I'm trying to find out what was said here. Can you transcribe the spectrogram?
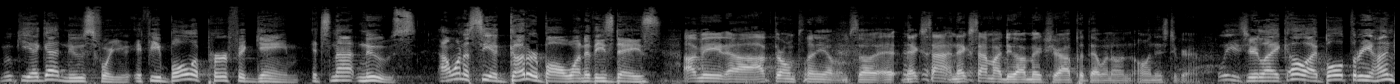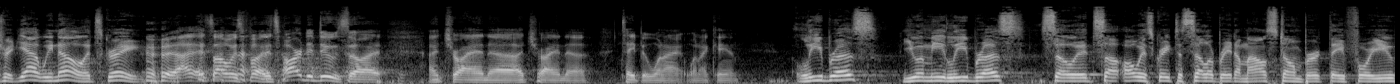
Mookie, I got news for you. If you bowl a perfect game, it's not news. I want to see a gutter ball one of these days. I mean, uh, I've thrown plenty of them. So uh, next time, next time I do, I'll make sure I put that one on, on Instagram. Please, you're like, oh, I bowled 300. Yeah, we know. It's great. it's always fun. It's hard to do, so I, I try and uh, I try and uh, tape it when I when I can. Libras, you and me Libras. So it's uh, always great to celebrate a milestone birthday for you.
